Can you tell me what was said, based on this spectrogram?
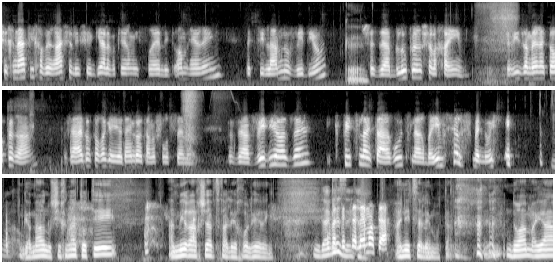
שכנעתי חברה שלי שהגיעה לבקר מישראל לטעום הרינג, וצילמנו וידאו, כן. שזה הבלופר של החיים. שהיא זמרת אופרה, ועד אותו רגע היא עדיין לא הייתה מפורסמת. והווידאו הזה הקפיץ לה את הערוץ ל-40 אלף מנויים. גמרנו, שכנעת אותי, אמירה עכשיו צריכה לאכול הרינג. נדאג אבל לזה. תצלם אותה. אני אצלם אותה. נועם, היה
